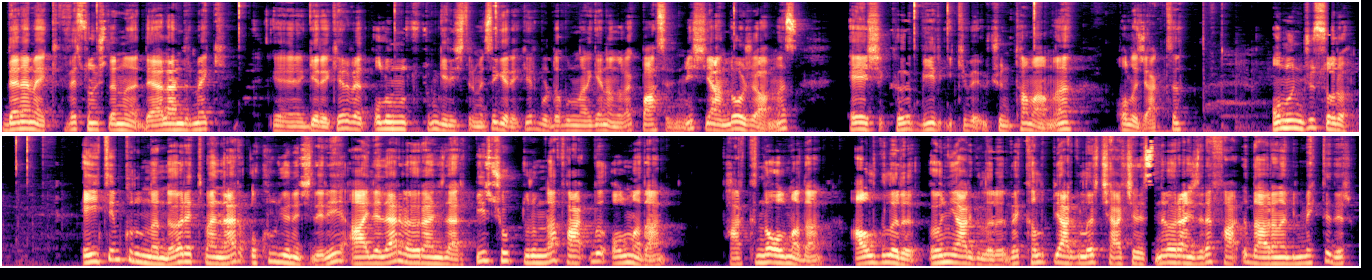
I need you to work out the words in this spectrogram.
Denemek ve sonuçlarını değerlendirmek e, gerekir ve olumlu tutum geliştirmesi gerekir. Burada bunlar genel olarak bahsedilmiş. Yani doğru cevabımız E şıkkı 1, 2 ve 3'ün tamamı olacaktı. 10. soru. Eğitim kurumlarında öğretmenler, okul yöneticileri, aileler ve öğrenciler birçok durumda farklı olmadan, farkında olmadan algıları, ön yargıları ve kalıp yargıları çerçevesinde öğrencilere farklı davranabilmektedir.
